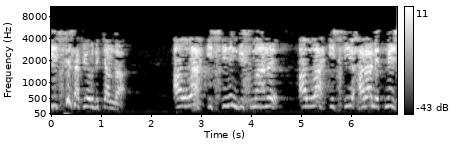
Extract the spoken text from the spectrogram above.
İçki satıyor dükkanda. Allah içkinin düşmanı. Allah içkiyi haram etmiş.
